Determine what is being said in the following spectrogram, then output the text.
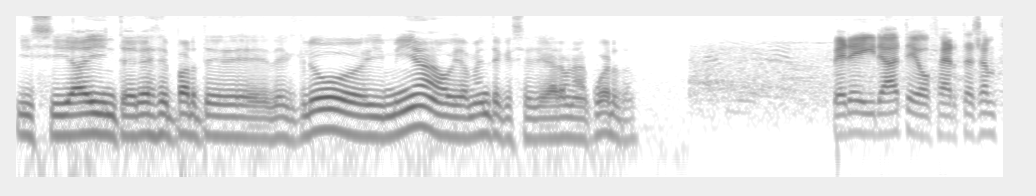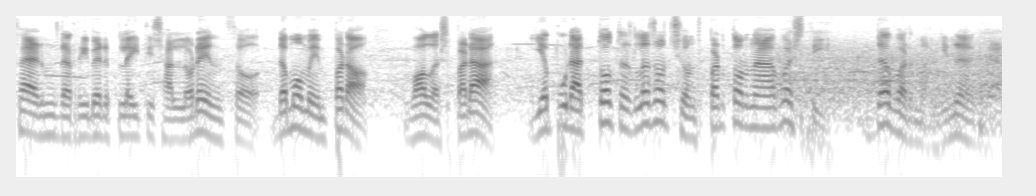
Y si hay interés de parte de- del club y mía, obviamente que se llegará a un acuerdo. Pereira té ofertes en ferm de River Plate i San Lorenzo. De moment, però, vol esperar i apurar totes les opcions per tornar a vestir de vermell i negre.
